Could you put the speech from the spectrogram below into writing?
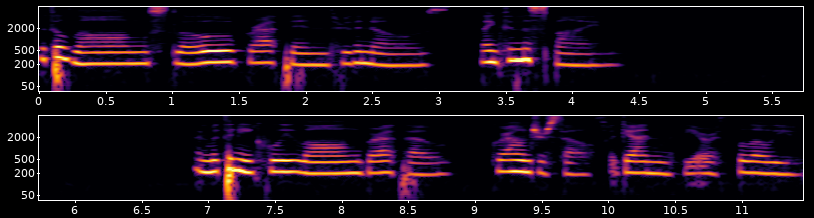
With a long, slow breath in through the nose, lengthen the spine. And with an equally long breath out, ground yourself again with the earth below you.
